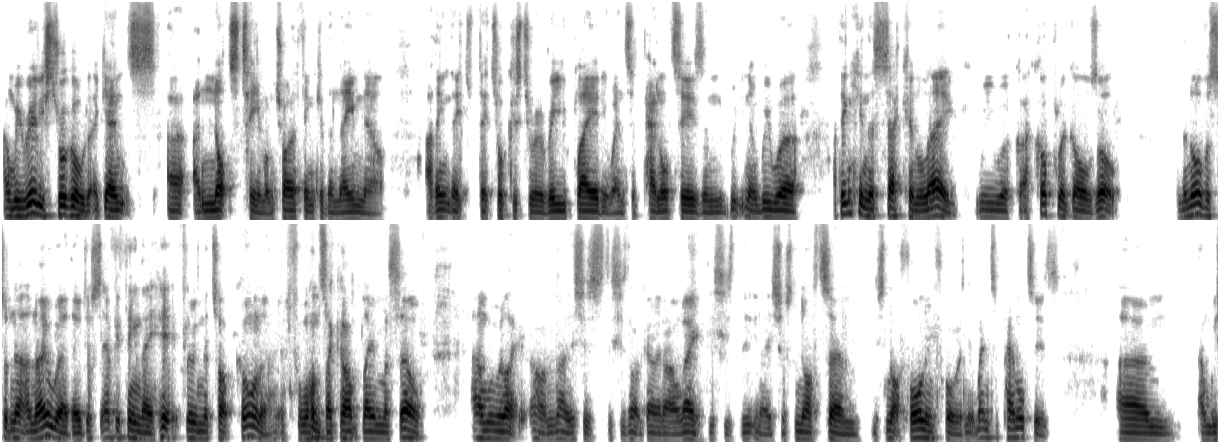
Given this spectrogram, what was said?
and we really struggled against uh, a Notts team. I'm trying to think of the name now. I think they, they took us to a replay and it went to penalties, and you know we were. I think in the second leg we were a couple of goals up, and then all of a sudden out of nowhere they just everything they hit flew in the top corner. And for once I can't blame myself and we were like, oh no, this is this is not going our way. This is you know, it's just not um, it's not falling for us. And it went to penalties, um, and we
